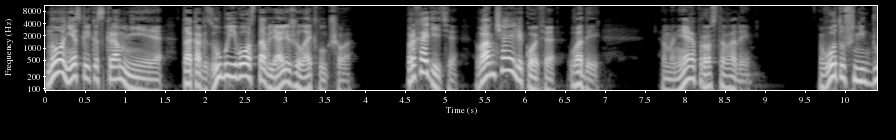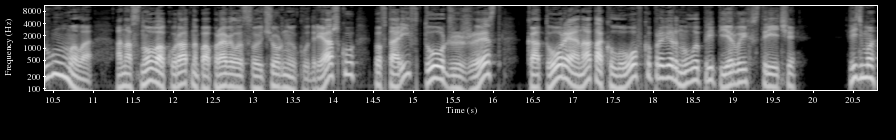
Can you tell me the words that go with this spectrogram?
но несколько скромнее, так как зубы его оставляли желать лучшего. «Проходите. Вам чай или кофе? Воды?» «Мне просто воды». Вот уж не думала. Она снова аккуратно поправила свою черную кудряшку, повторив тот же жест, который она так ловко провернула при первой их встрече. Видимо,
